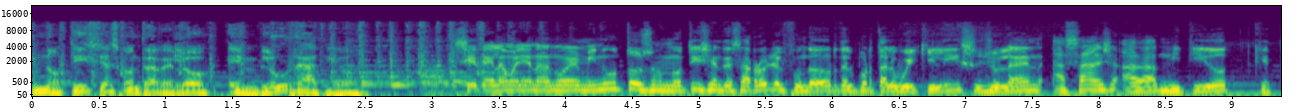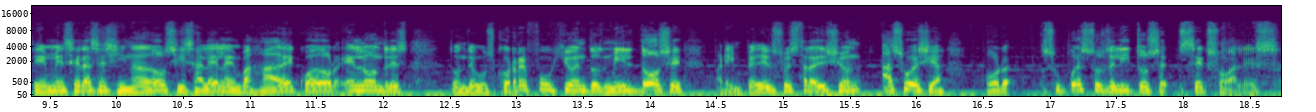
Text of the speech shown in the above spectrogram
Noticias contra reloj en Blue Radio. 7 de la mañana, 9 minutos. Noticia en desarrollo. El fundador del portal Wikileaks, Julian Assange, ha admitido que teme ser asesinado si sale de la Embajada de Ecuador en Londres, donde buscó refugio en 2012 para impedir su extradición a Suecia por supuestos delitos sexuales.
